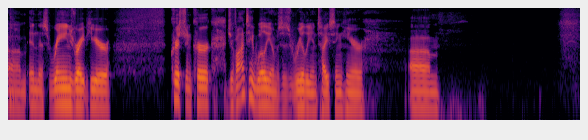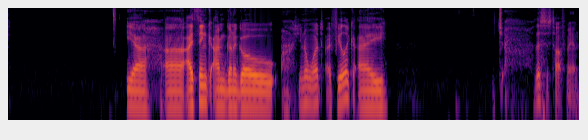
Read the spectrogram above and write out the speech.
Um, in this range right here, Christian Kirk, Javonte Williams is really enticing here. Um, Yeah, uh, I think I'm gonna go. You know what? I feel like I. This is tough, man.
